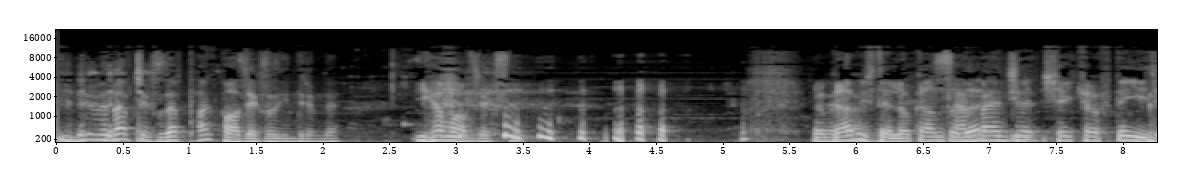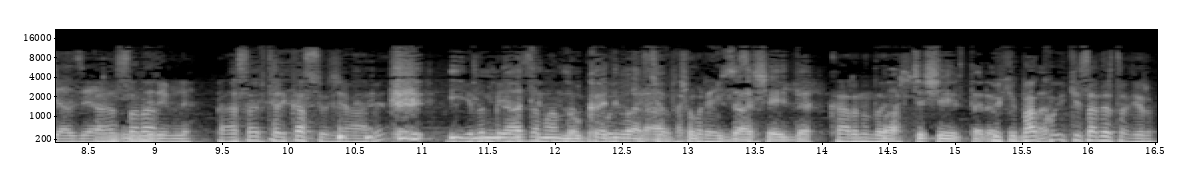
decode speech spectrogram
indirimle ne yapacaksınız? Tank mı alacaksınız indirimle? İHA mı alacaksın? Yok evet abi, abi işte lokantada Sen bence, şey köfte yiyeceğiz yani ben sana, indirimli. Ben sana bir tarikat söyleyeceğim abi. Yılın belli zamanında lokali var abi çok güzel şeyde. Karnını doyur. Bahçeşehir tarafında. Ben koyu kesenleri tanıyorum.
